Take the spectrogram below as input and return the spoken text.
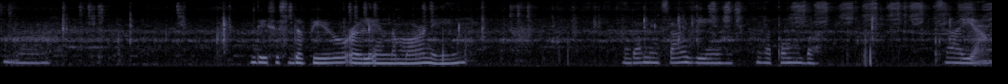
Mm. This is the view early in the morning. Ang daming saging. Natumba. Sayang.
